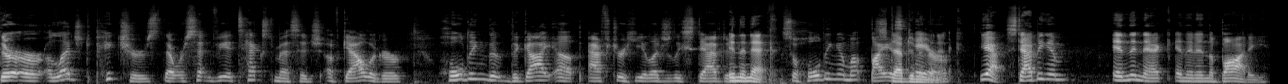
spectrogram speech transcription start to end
there are alleged pictures that were sent via text message of Gallagher holding the, the guy up after he allegedly stabbed him In the neck. So holding him up by Stabbed his in hair. the neck. Yeah, stabbing him in the neck and then in the body.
